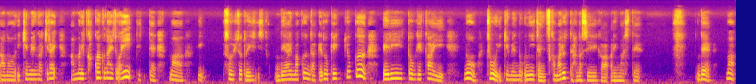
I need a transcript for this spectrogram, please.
あの、イケメンが嫌い、あんまりかっこよくない人がいいって言って、まあ、そういう人と出会いまくんだけど、結局、エリート外科医の超イケメンのお兄ちゃんに捕まるって話がありまして、で、ま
